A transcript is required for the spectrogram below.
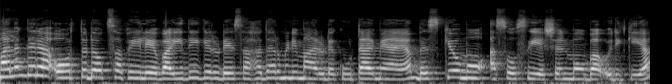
മലങ്കര ഓർത്തഡോക്സ് സഭയിലെ വൈദികരുടെ സഹധർമ്മിണിമാരുടെ കൂട്ടായ്മയായ ബെസ്ക്യോമോ അസോസിയേഷൻ മോബ ഒരുക്കിയ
